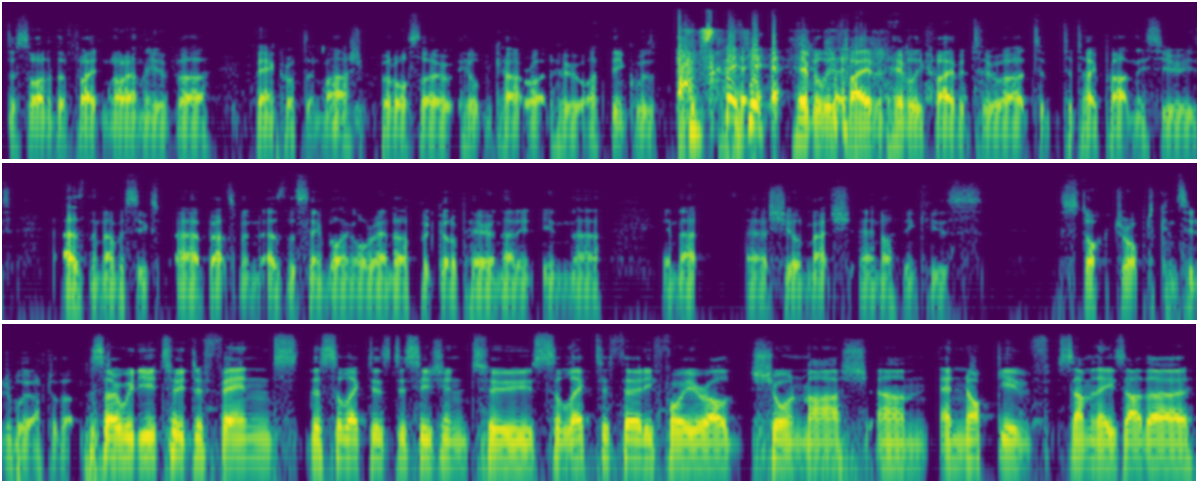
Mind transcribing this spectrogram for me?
decided the fate not only of uh, Bancroft and Marsh, but also Hilton Cartwright, who I think was he- yeah. heavily favoured, heavily favoured to, uh, to to take part in this series as the number six uh, batsman, as the seam bowling all rounder, but got a pair in that in in, in that uh, Shield match, and I think his stock dropped considerably after that. So, would you two defend the selector's decision to select a 34 year old Shaun Marsh um, and not give some of these other,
